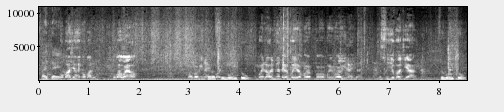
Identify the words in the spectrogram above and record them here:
使地。我話真係我話咗，我話為哦。話嗰邊嚟。這個私募一度。為留啲咩？第一會冇冇冇話邊嚟？需要個字啊。私募一度，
